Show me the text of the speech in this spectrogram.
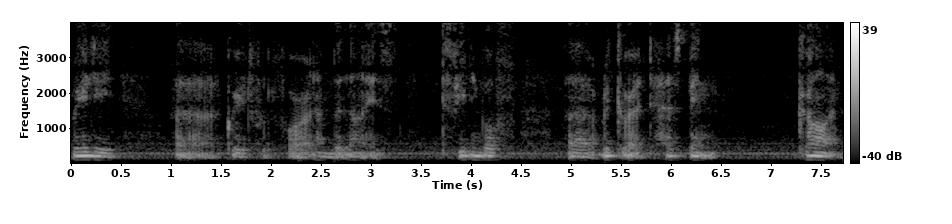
really uh, grateful for, Alhamdulillah, is the feeling of uh, regret has been gone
